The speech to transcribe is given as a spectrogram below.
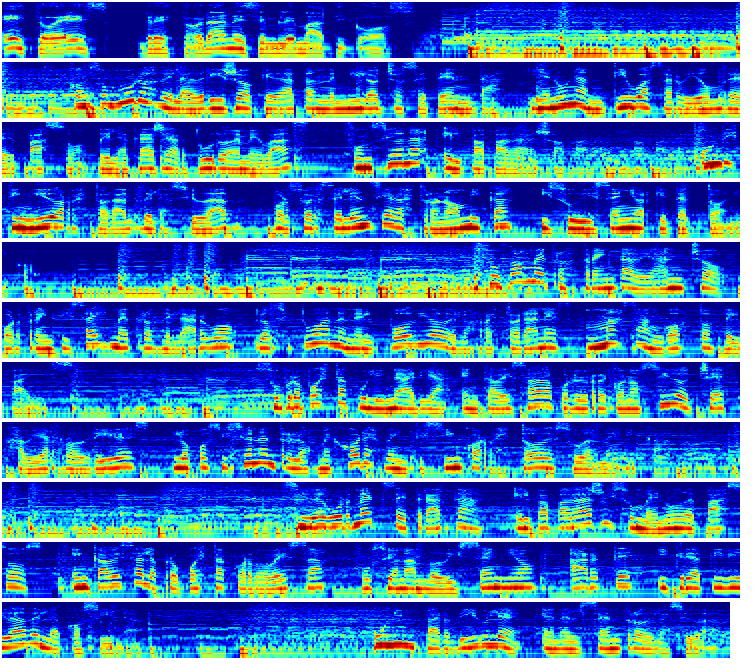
Esto es Restaurantes Emblemáticos. Con sus muros de ladrillo que datan de 1870 y en una antigua servidumbre de paso de la calle Arturo M. Vaz, funciona El Papagayo, un distinguido restaurante de la ciudad por su excelencia gastronómica y su diseño arquitectónico. Sus 2 metros 30 de ancho por 36 metros de largo lo sitúan en el podio de los restaurantes más angostos del país. Su propuesta culinaria, encabezada por el reconocido chef Javier Rodríguez, lo posiciona entre los mejores 25 restos de Sudamérica. Si de gourmet se trata, el papagayo y su menú de pasos encabeza la propuesta cordobesa fusionando diseño, arte y creatividad en la cocina. Un imperdible en el centro de la ciudad.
